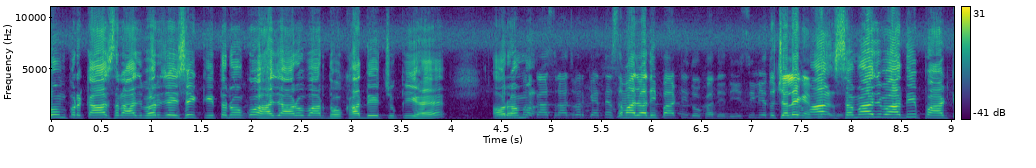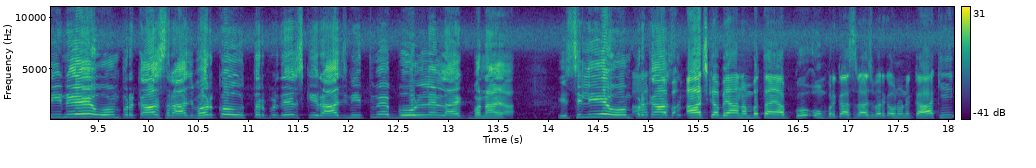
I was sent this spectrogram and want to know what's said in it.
ओम प्रकाश राजभर जैसे कितनों को हज़ारों बार धोखा दे चुकी है और हम प्रकाश राजभर कहते हैं समाजवादी पार्टी धोखा दे दी इसीलिए तो चले गए समाजवादी पार्टी ने ओम प्रकाश राजभर को उत्तर प्रदेश की राजनीति में बोलने लायक बनाया। इसलिए ओम प्रकाश आज का, आज का बयान हम बताएँ आपको ओम प्रकाश राजभर का। उन्होंने कहा कि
